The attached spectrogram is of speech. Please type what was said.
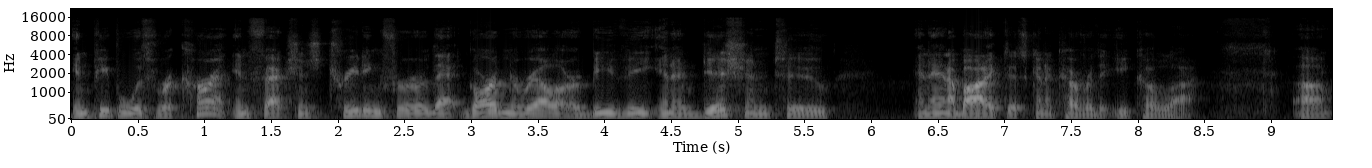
in people with recurrent infections, treating for that Gardnerella or BV in addition to an antibiotic that's going to cover the E. coli. Um,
